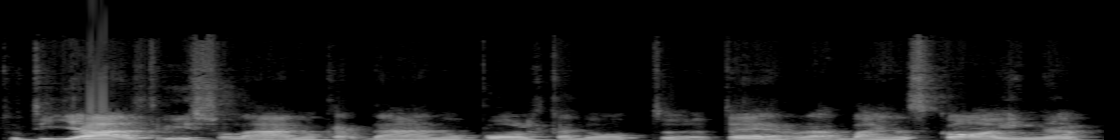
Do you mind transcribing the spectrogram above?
Tutti gli altri, Solano, Cardano, Polkadot, Terra, Binance Coin,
